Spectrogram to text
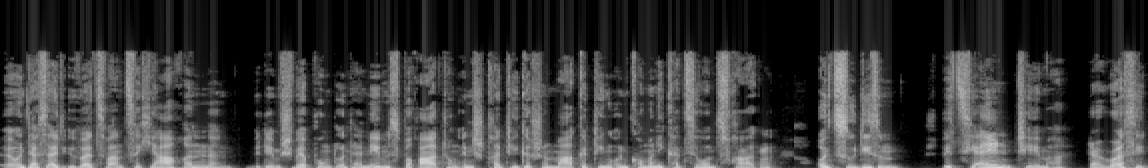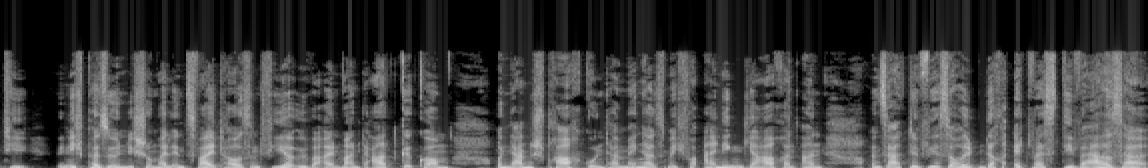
äh, und das seit über 20 Jahren äh, mit dem Schwerpunkt Unternehmensberatung in strategischen Marketing- und Kommunikationsfragen. Und zu diesem speziellen Thema Diversity bin ich persönlich schon mal in 2004 über ein Mandat gekommen und dann sprach Gunther Mengers mich vor einigen Jahren an und sagte, wir sollten doch etwas diverser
